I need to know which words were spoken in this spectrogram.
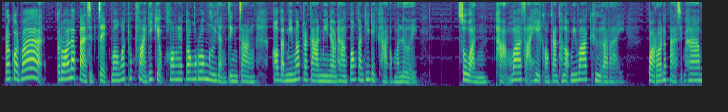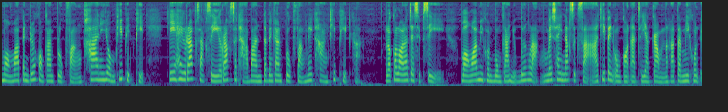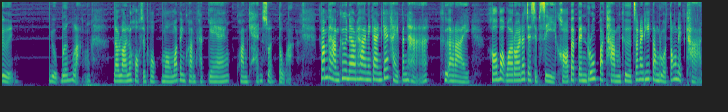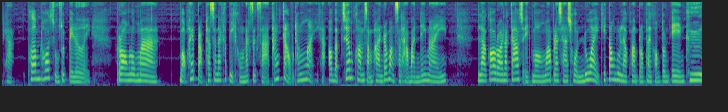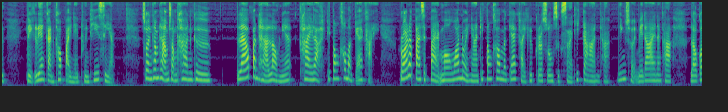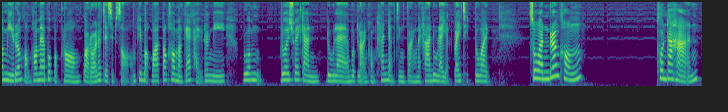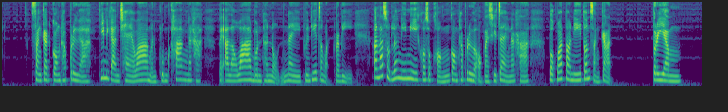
ปรากฏว่าร้อยละ 87 มองว่าทุกฝ่ายที่เกี่ยวข้องเนี่ยต้องร่วมมืออย่างจริงจัง เอาแบบมีมาตรการมีแนวทางป้องกันที่เด็ดขาดออกมาเลย ส่วนถามว่าสาเหตุของการทะเลาะวิวาทคืออะไร กว่าร้อยละ 85 มองว่าเป็นเรื่องของการปลูกฝังค่านิยมที่ผิดผิด ที่ให้รักศักดิ์ศรีรักสถาบัน แต่เป็นการปลูกฝังในทางที่ผิดค่ะ แล้วก็ร้อยละ74มองว่ามีคนบงการอยู่เบื้องหลัง ไม่ใช่นักศึกษาที่เป็นองค์กรอาชญากรรมนะคะ แต่มีคนอื่นอยู่เบื้องหลัง แล้วร้อยละ66มองว่าเป็นความขัดแย้ง ความแค้นส่วนตัวคำถามคือแนวทางในการแก้ไขปัญหาคืออะไรเขาบอกว่าร้อยละ74ขอแบบเป็นรูปธรรม คือเจ้าหน้าที่ตำรวจต้องเด็ดขาดค่ะ เพิ่มโทษสูงสุดไปเลย รองลงมา บอกให้ปรับทัศนคติของนักศึกษาทั้งเก่าทั้งใหม่ค่ะ เอาแบบเชื่อมความสัมพันธ์ระหว่างสถาบันได้ไหม แล้วก็ร้อยละ91 มองว่าประชาชนด้วยที่ต้องดูแลความปลอดภัยของตนเอง คือหลีกเลี่ยงการเข้าไปในพื้นที่เสี่ยง ส่วนคำถามสำคัญคือ แล้วปัญหาเหล่านี้ใครล่ะที่ต้องเข้ามาแก้ไขร้อยละ88 มองว่าหน่วยงานที่ต้องเข้ามาแก้ไขคือกระทรวงศึกษาธิการค่ะ นิ่งเฉยไม่ได้นะคะ แล้วก็มีเรื่องของพ่อแม่ผู้ปกครองกว่าร้อยละ72 ที่บอกว่าต้องเข้ามาแก้ไขเรื่องนี้ ร่วม ด้วยช่วยกันดูแลบุตรหลานของท่านอย่างจริงจังนะคะ ดูแลอย่างใกล้ชิดด้วย ส่วนเรื่องของพลทหารสังกัดกองทัพเรือที่มีการแชร์ว่าเหมือนคลุมคลั่งนะคะ ไปอาละวาดบนถนนในพื้นที่จังหวัดกระบี่อล่าสุดเรื่องนี้มีโฆษกของกองทัพเรือออกมาชี้แจงนะคะ บอกว่าตอนนี้ต้นสังกัดเตรียม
